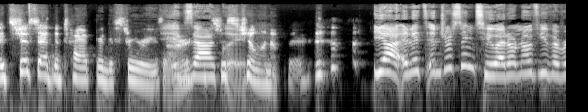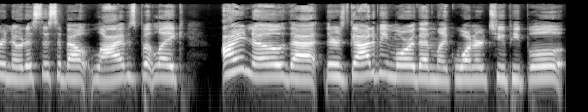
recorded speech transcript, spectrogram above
It's just at the top where the stories are. Exactly. It's just chilling up there. yeah, and it's interesting too. I don't know if you've ever noticed this about lives, but like I know that there's got to be more than like one or two people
